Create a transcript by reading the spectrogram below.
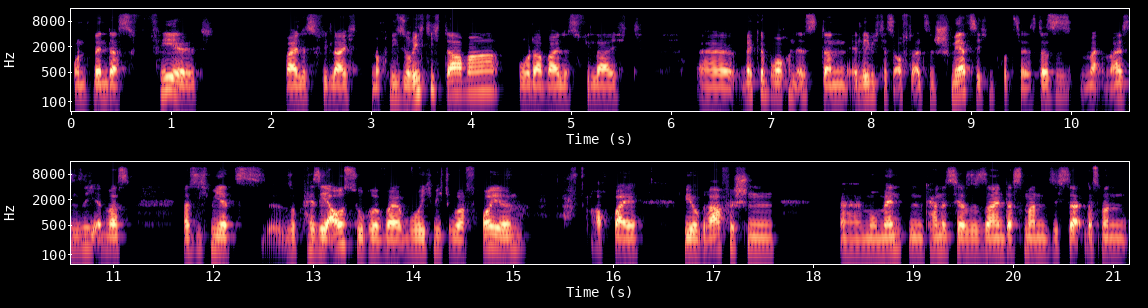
Und wenn das fehlt, weil es vielleicht noch nie so richtig da war oder weil es vielleicht äh, weggebrochen ist, dann erlebe ich das oft als einen schmerzlichen Prozess. Das ist meistens nicht etwas, was ich mir jetzt so per se aussuche, weil, wo ich mich darüber freue. Auch bei biografischen äh, Momenten kann es ja so sein, dass man sich, dass man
